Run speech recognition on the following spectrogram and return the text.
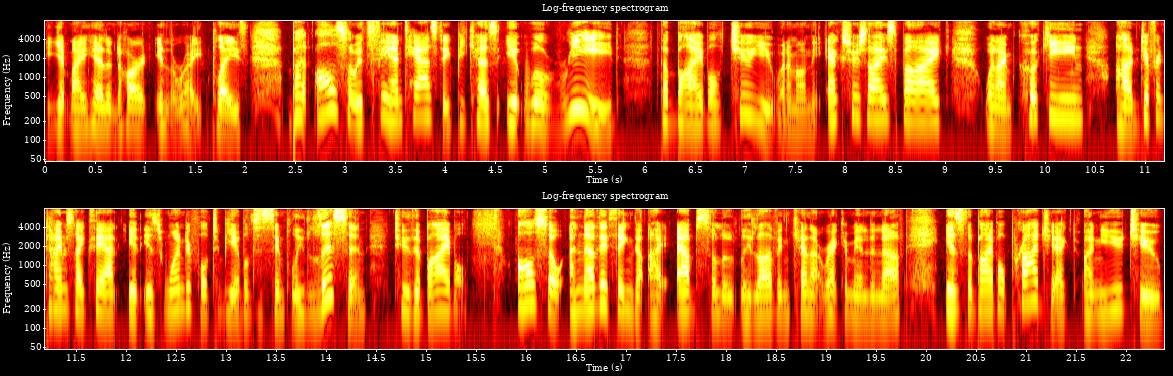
get my head and heart in the right place. But also, it's fantastic because it will read the Bible to you when I'm on the exercise bike, when I'm cooking, uh, different times like that. It is wonderful to be able to simply listen to the Bible. Also, another thing that I absolutely love and cannot recommend enough is the Bible Project on YouTube,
